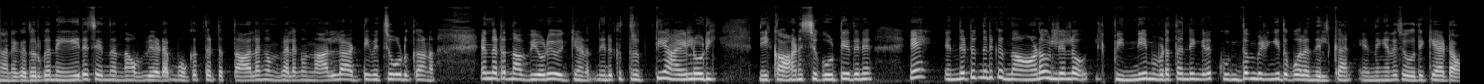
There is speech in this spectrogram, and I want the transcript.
കനകദുർഗ നേരെ ചെന്ന് നവ്യയുടെ മുഖത്തിട്ട് തലങ്ങും വിലങ്ങും നല്ല അട്ടി വെച്ച് കൊടുക്കുകയാണ്. എന്നിട്ട് നവ്യയോട് ചോദിക്കുകയാണ് നിനക്ക് തൃപ്തി ആയല്ലോടി? നീ കാണിച്ചു കൂട്ടിയതിന്? ഏ എന്നിട്ടും നിനക്ക് നാണമില്ലല്ലോ? പിന്നെയും ഇവിടെ തന്നെ ഇങ്ങനെ കുന്തം വിഴുങ്ങിയതുപോലെ നിൽക്കാൻ? എന്നിങ്ങനെ ചോദിക്കാട്ടോ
